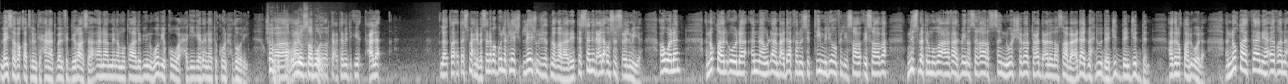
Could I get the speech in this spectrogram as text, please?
ليس فقط الامتحانات بل في الدراسة. أنا من المطالبين وبقوة حقيقة بأنها تكون حضوري. شو دكتور؟ واللي يصابون؟ تعتمد على لا اسمح لي بس أنا بقول لك ليش ليش وجهة نظر هذه؟ تستند على أسس علمية. اولا النقطة الأولى أنه الآن بعد أكثر من 60 مليون في الإصابة نسبة المضاعفات بين صغار السن والشباب تعد على الأصابع أعداد محدودة جدا جدا. هذه النقطة الأولى. النقطة الثانية أيضا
